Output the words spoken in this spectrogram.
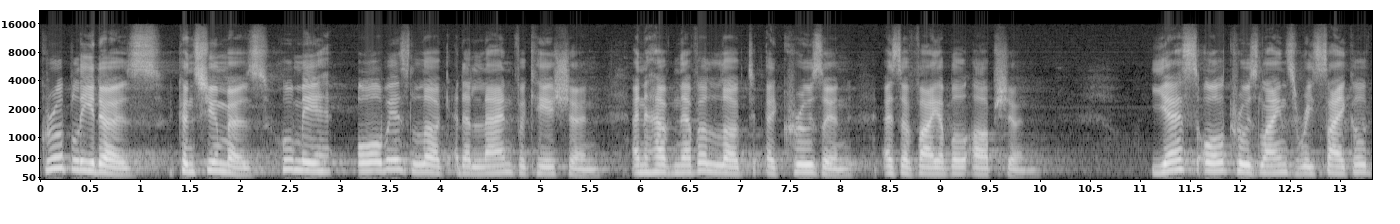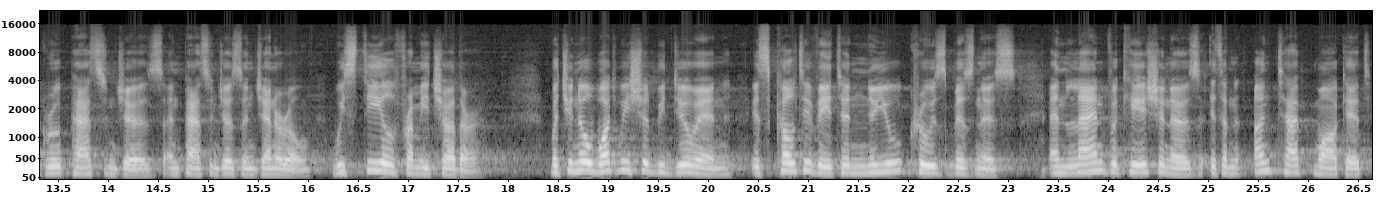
group leaders, consumers who may always look at a land vacation and have never looked at cruising as a viable option. Yes, all cruise lines recycle group passengers and passengers in general. We steal from each other. But you know what we should be doing is cultivating new cruise business. And land vacationers is an untapped market,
